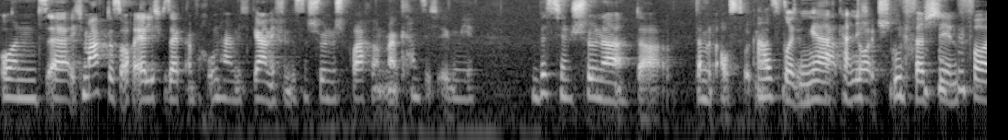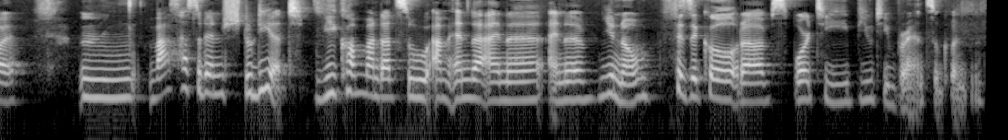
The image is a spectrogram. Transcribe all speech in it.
Und äh, ich mag das auch ehrlich gesagt einfach unheimlich gern. Ich finde es eine schöne Sprache und man kann sich irgendwie ein bisschen schöner da, damit ausdrücken. Ausdrücken, ja, kann ich gut verstehen, voll. Mm, was hast du denn studiert? Wie kommt man dazu, am Ende eine, eine, you know, physical oder sporty Beauty Brand zu gründen?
